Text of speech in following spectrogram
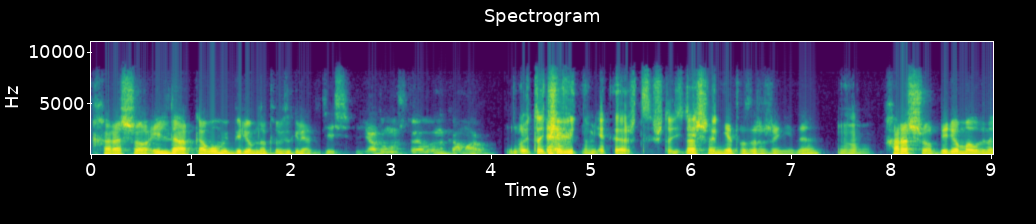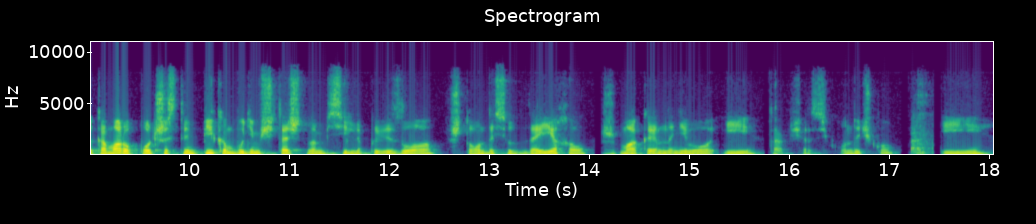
Хорошо. Ильдар, кого мы берем, на твой взгляд, здесь? Я думаю, что Элвина Камару. Ну, это очевидно, мне кажется, что здесь... Саша, нет возражений, да? Ну. Хорошо, берем Элвина Камару под шестым пиком. Будем считать, что нам сильно повезло, что он до сюда доехал. Жмакаем на него и... Так, сейчас, секундочку. И...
